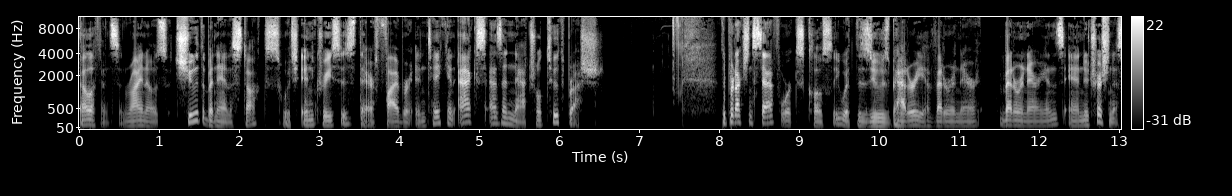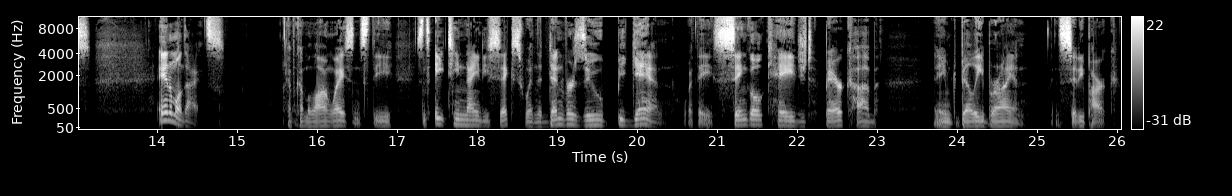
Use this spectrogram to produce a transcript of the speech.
Elephants and rhinos chew the banana stalks, which increases their fiber intake and acts as a natural toothbrush. The production staff works closely with the zoo's battery of veterinar- veterinarians and nutritionists. Animal diets have come a long way since the since 1896 when the Denver Zoo began with a single caged bear cub named Billy Bryan in City Park.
